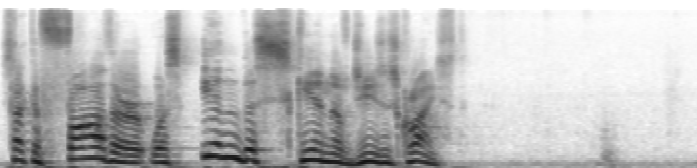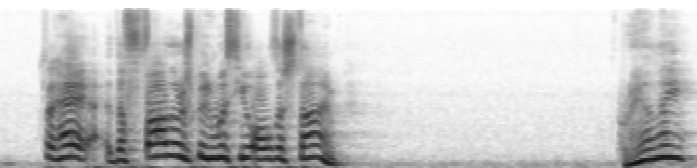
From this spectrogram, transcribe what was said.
It's like the Father was in the skin of Jesus Christ. It's like, hey, the Father's been with you all this time. Really?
